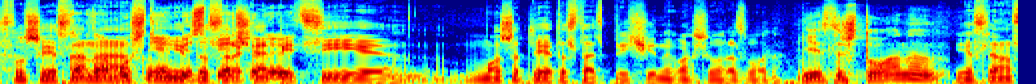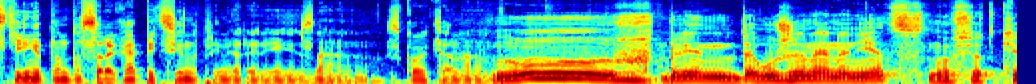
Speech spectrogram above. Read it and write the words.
Слушай, если Когда она скинет до обеспеченный- 45, может ли это стать причиной вашего развода? Если что, она, Если она скинет там до 45, например, или я не знаю, сколько она... ну, блин, да уже, наверное, нет, но все-таки,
